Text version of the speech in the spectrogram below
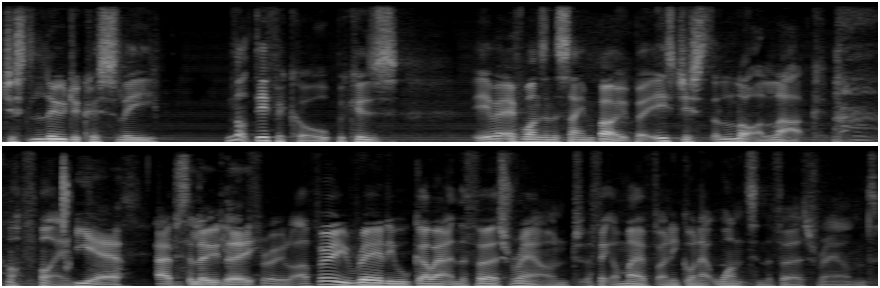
just ludicrously not difficult because everyone's in the same boat, but it's just a lot of luck. I find. Yeah, absolutely. Through. Like, I very rarely will go out in the first round. I think I may have only gone out once in the first round.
